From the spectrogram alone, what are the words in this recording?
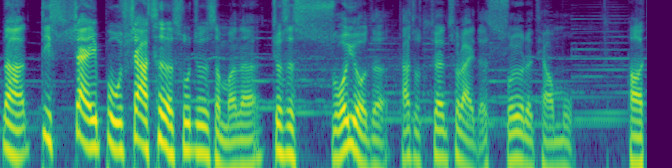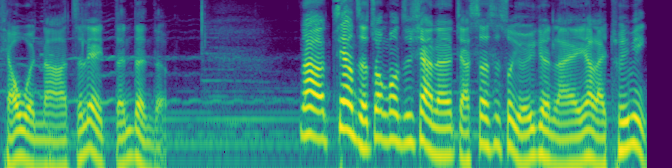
那第下一步下册书就是什么呢？就是所有的他所推断出来的所有的条目，好条文啊之类等等的。那这样子的状况之下呢，假设是说有一个人来要来推命，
